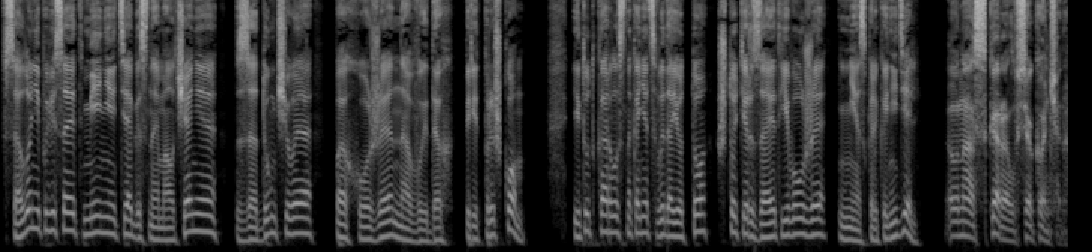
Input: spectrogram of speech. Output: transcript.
В салоне повисает менее тягостное молчание, задумчивое, похожее на выдох перед прыжком. И тут Карлос наконец выдает то, что терзает его уже несколько недель. «У нас с Кэрол все кончено».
